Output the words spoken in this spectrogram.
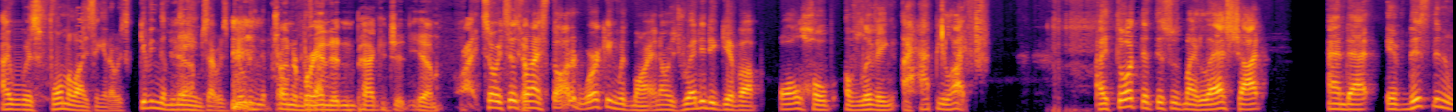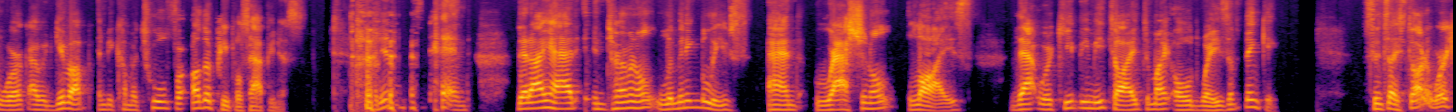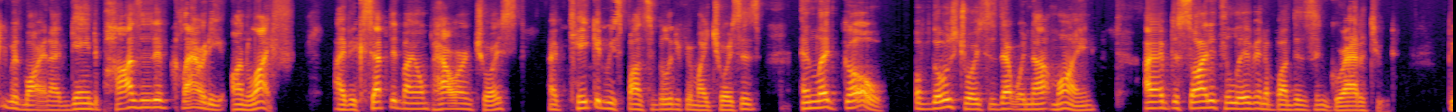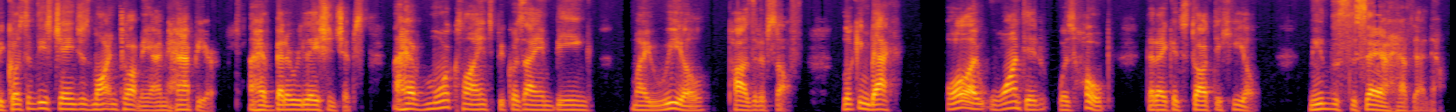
I was formalizing it. I was giving them Yeah. names. I was building the Trying to brand up. it and package it. Yeah. Right. So it says Yep. when I started working with Martin, I was ready to give up all hope of living a happy life. I thought that this was my last shot and that if this didn't work, I would give up and become a tool for other people's happiness. I didn't understand that I had internal limiting beliefs and rational lies that were keeping me tied to my old ways of thinking. Since I started working with Martin, I've gained positive clarity on life. I've accepted my own power and choice. I've taken responsibility for my choices and let go of those choices that were not mine. I have decided to live in abundance and gratitude. Because of these changes, Martin taught me I'm happier. I have better relationships. I have more clients because I am being my real positive self. Looking back, all I wanted was hope that I could start to heal. Needless to say, I have that now.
